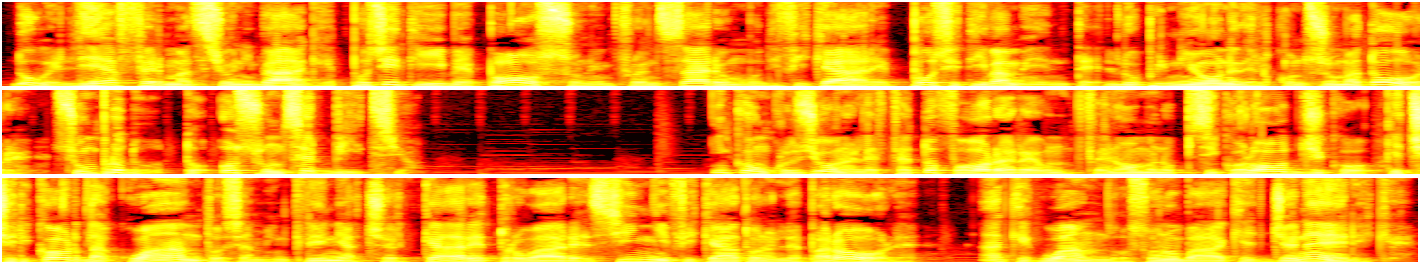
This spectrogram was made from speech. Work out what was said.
dove le affermazioni vaghe e positive possono influenzare o modificare positivamente l'opinione del consumatore su un prodotto o su un servizio. In conclusione, l'effetto Forer è un fenomeno psicologico che ci ricorda quanto siamo inclini a cercare e trovare significato nelle parole, anche quando sono vaghe e generiche.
